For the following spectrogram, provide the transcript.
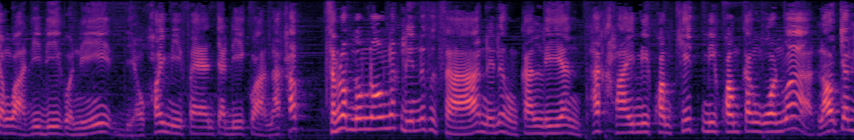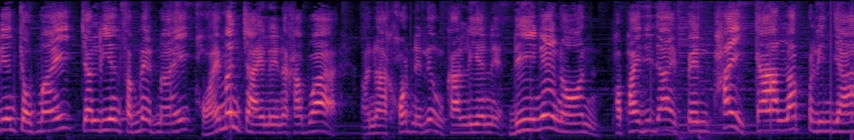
จังหวะดีๆกว่านี้ เดี๋ยวค่อยมีแฟนจะดีกว่านะครับ สำหรับน้องๆนักเรียนนักศึกษาในเรื่องของการเรียน ถ้าใครมีความคิดมีความกังวลว่า เราจะเรียนจบไหม จะเรียนสำเร็จไหม ขอให้มั่นใจเลยนะครับว่า อนาคตในเรื่องของการเรียนเนี่ยดีแน่นอนเพราะไพ่ที่ได้เป็นไพ่การรับปริญญา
